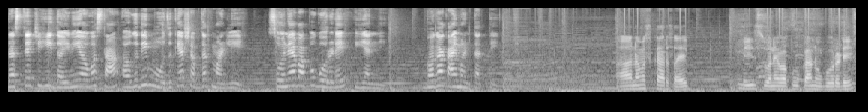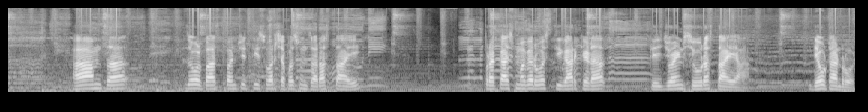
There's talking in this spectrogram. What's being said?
रस्त्याची ही दयनीय अवस्था अगदी मोजक्या शब्दात मांडली आहे सोन्याबापू गोरडे यांनी. बघा काय म्हणतात ते. हा नमस्कार साहेब. मी सोन्याबापू कानू गोरडे. हा आमचा जवळपास पंचवीस तीस वर्षापासूनचा रस्ता आहे. प्रकाश मगर वस्ती गारखेडा ते जॉईंट शिवरस्ता आहे हा. देवठाण रोड.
